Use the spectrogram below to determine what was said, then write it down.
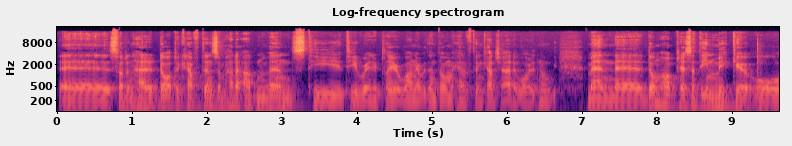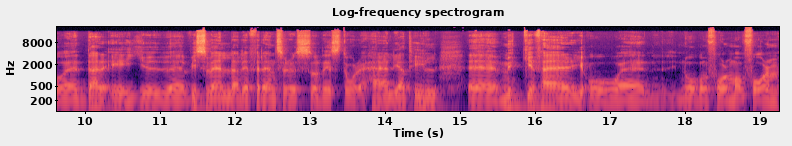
Eh, så den här datorkraften som hade använts till, till Ready Player One, jag vet inte om hälften kanske hade varit nog. Men eh, de har pressat in mycket och eh, där är ju eh, visuella referenser så det står härliga till. Eh, mycket färg och eh, någon form av form.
